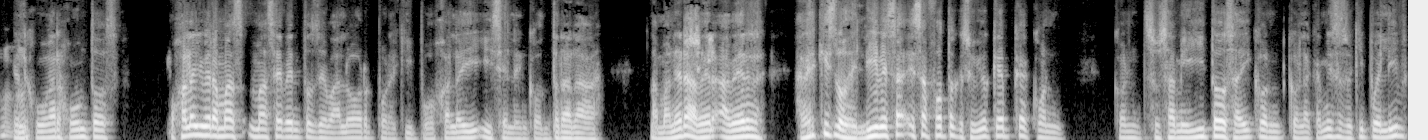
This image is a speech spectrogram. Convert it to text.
El jugar juntos. Ojalá hubiera más, más eventos de valor por equipo, ojalá y, se le encontrara la manera, a ver, a ver, a ver qué es lo del LIV, esa, esa foto que subió Kepka con, con sus amiguitos ahí con, con la camisa de su equipo de Live.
